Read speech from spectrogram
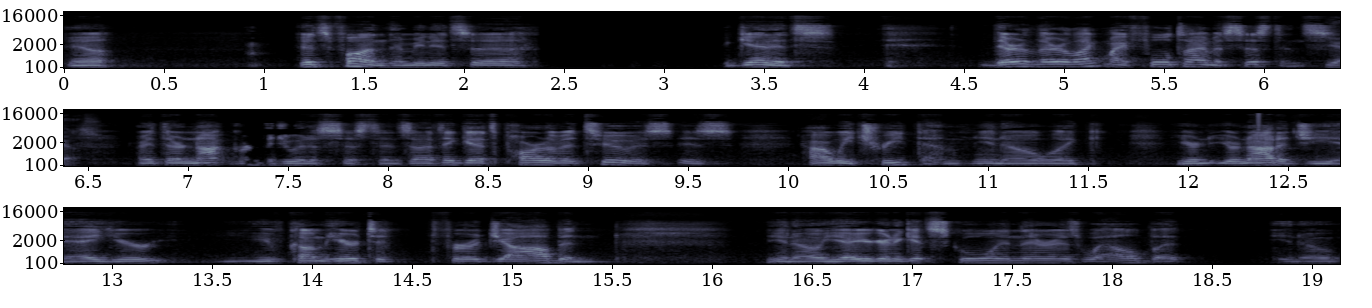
Yeah, it's fun. I mean, it's a again, it's they're they're like my full time assistants. Yes. Right. They're not graduate assistants, and I think that's part of it too. Is is how we treat them. You know, like you're you're not a GA. You're you've come here to for a job, and you know, yeah, you're going to get school in there as well. But you know,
